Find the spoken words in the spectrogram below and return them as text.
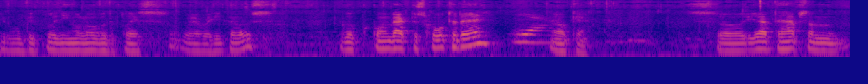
he won't be bleeding all over the place wherever he goes. You go, going back to school today? Yeah. Okay. So you have to have some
